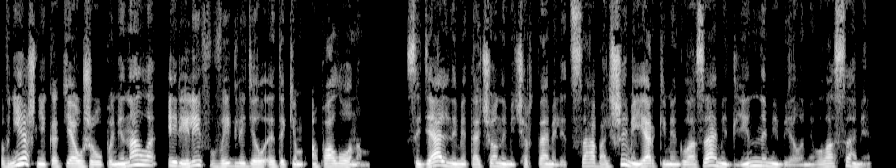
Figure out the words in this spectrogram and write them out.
Внешне, как я уже упоминала, Эрелиф выглядел этаким Аполлоном, с идеальными точёными чертами лица, большими яркими глазами, длинными белыми волосами.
